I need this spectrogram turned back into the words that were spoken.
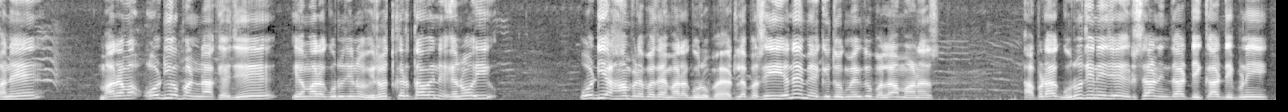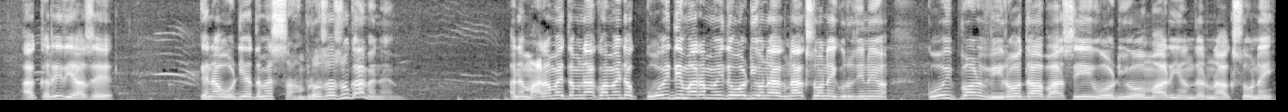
અને મારામાં ઓડિયો પણ નાખે. જે એ અમારા ગુરુજીનો વિરોધ કરતા હોય ને, એનો એ ઓડિયા સાંભળે બધા મારા ગુરુભાઈ એટલે પછી એને મેં કીધું કે, મેં કીધું, ભલા માણસ, આપણા ગુરુજીની જે ઈર્ષા, નિંદા, ટીકા, ટિપ્પણી આ કરી રહ્યા છે એના ઓડિયા તમે સાંભળો છો શું કામ એને એમ? અને મારામાંય તમે નાખવા માંડ્યો કોઈ દી મારામાં તો ઓડિયો નાખ, નાખશો નહીં ગુરુજીને? કોઈ પણ વિરોધાભાસી ઓડિયો મારી અંદર નાખશો નહીં.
